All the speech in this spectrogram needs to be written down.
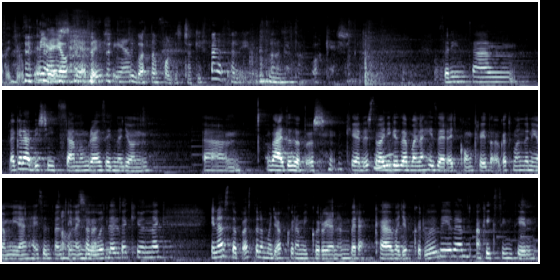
Ez egy jó kérdés. Milyen jó kérdés, igen. Nyugodtan fordíts csak ki felfelé. Oké. Szerintem legalábbis így számomra ez egy nagyon um, változatos kérdés, szóval igazából nehéz erre egy konkrét dolgot mondani, amilyen helyzetben ah, tényleg jó ötletek jönnek. Én azt tapasztalom, hogy akkor, amikor olyan emberekkel vagyok körülvéve, akik szintén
